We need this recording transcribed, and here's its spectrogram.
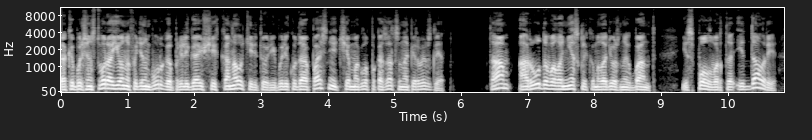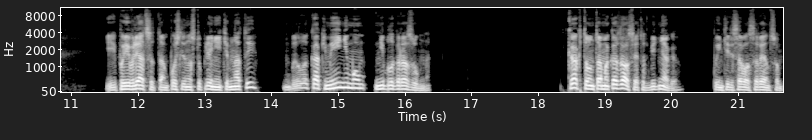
Как и большинство районов Эдинбурга, прилегающие к каналу территории были куда опаснее, чем могло показаться на первый взгляд. Там орудовало несколько молодежных банд из Полварта и Далри, и появляться там после наступления темноты было как минимум неблагоразумно. «Как-то он там оказался, этот бедняга?» — поинтересовался Ренсом.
